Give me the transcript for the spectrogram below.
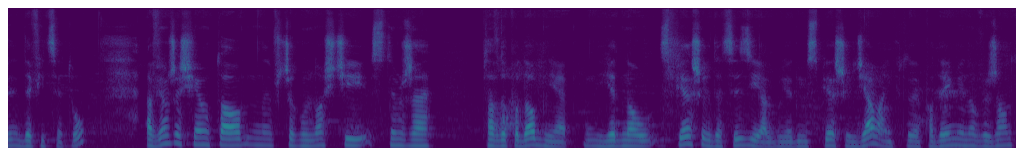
deficytu, a wiąże się to y, w szczególności z tym, że prawdopodobnie jedną z pierwszych decyzji albo jednym z pierwszych działań, które podejmie nowy rząd,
